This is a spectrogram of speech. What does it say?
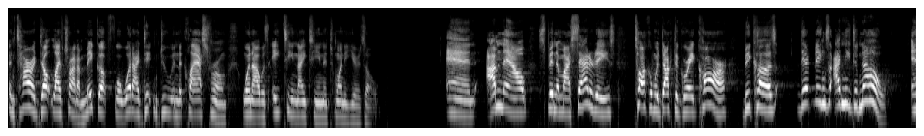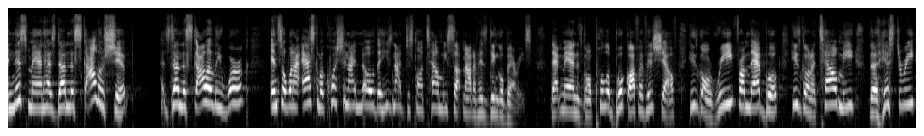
entire adult life trying to make up for what I didn't do in the classroom when I was 18, 19, and 20 years old. And I'm now spending my Saturdays talking with Dr. Greg Carr because there are things I need to know. And this man has done the scholarship, has done the scholarly work and so when I ask him a question, I know that he's not just going to tell me something out of his dingleberries. That man is going to pull a book off of his shelf. He's going to read from that book. He's going to tell me the history,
